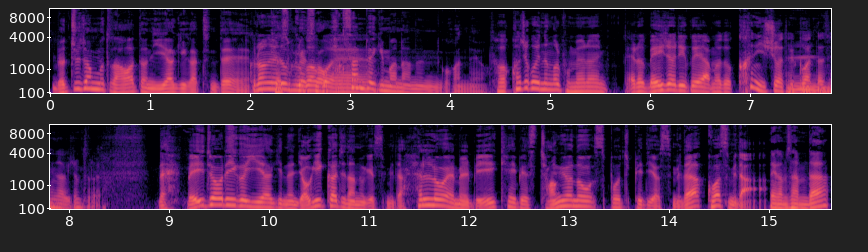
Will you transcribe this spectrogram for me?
몇 주 전부터 나왔던 이야기 같은데 계속해서 불구하고, 예. 확산되기만 예. 하는 것 같네요. 더 커지고 있는 걸 보면은 메이저리그에 아마도 큰 이슈가 될것 음. 같다는 생각이 좀 들어요. 네, 메이저리그 이야기는 여기까지 나누겠습니다. 헬로 MLB KBS 정현호 스포츠 PD였습니다. 고맙습니다. 네, 감사합니다.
